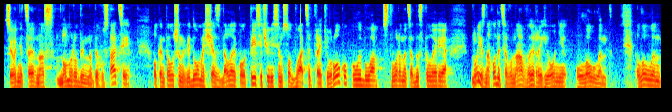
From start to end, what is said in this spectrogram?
Сьогодні це в нас номер один на дегустації. Окентоушен відома ще з далекого 1823 року, коли була створена ця дистилерія. Ну і знаходиться вона в регіоні Лоуленд. Лоуленд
